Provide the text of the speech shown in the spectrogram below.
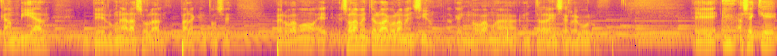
cambiar de lunar a solar para que entonces, pero vamos, eh, solamente lo hago la mención, ¿ok? No vamos a entrar en ese revuelo. Eh, así que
